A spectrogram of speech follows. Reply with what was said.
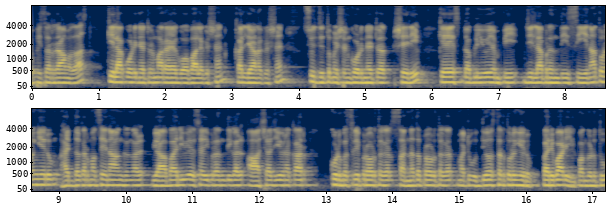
officer Ramadas KILA കോർഡിനേറ്റർമാരായ ഗോപാലകൃഷ്ണൻ കല്യാണകൃഷ്ണൻ ശുചിത്വ mission coordinator Sherif K S W M P ജില്ലാ പ്രതിനിധി സീന തുടങ്ങിയവരും ഹരിതകർമ്മസേന അംഗങ്ങൾ വ്യാപാരി വ്യവസായി പ്രതിനിധികൾ ആശാ ജീവനക്കാർ കുടുംബശ്രീ പ്രവർത്തകർ സന്നദ്ധ പ്രവർത്തകർ മറ്റു ഉദ്യോഗസ്ഥർ തുടങ്ങിയവരും പരിപാടിയിൽ പങ്കെടുത്തു.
